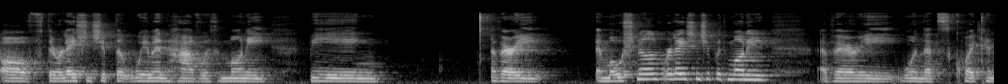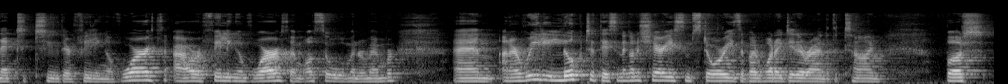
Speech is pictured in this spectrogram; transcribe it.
of the relationship that women have with money being a very emotional relationship with money, a very one that's quite connected to their feeling of worth, our feeling of worth. I'm also a woman, remember? Um, and I really looked at this and I'm going to share you some stories about what I did around at the time. But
